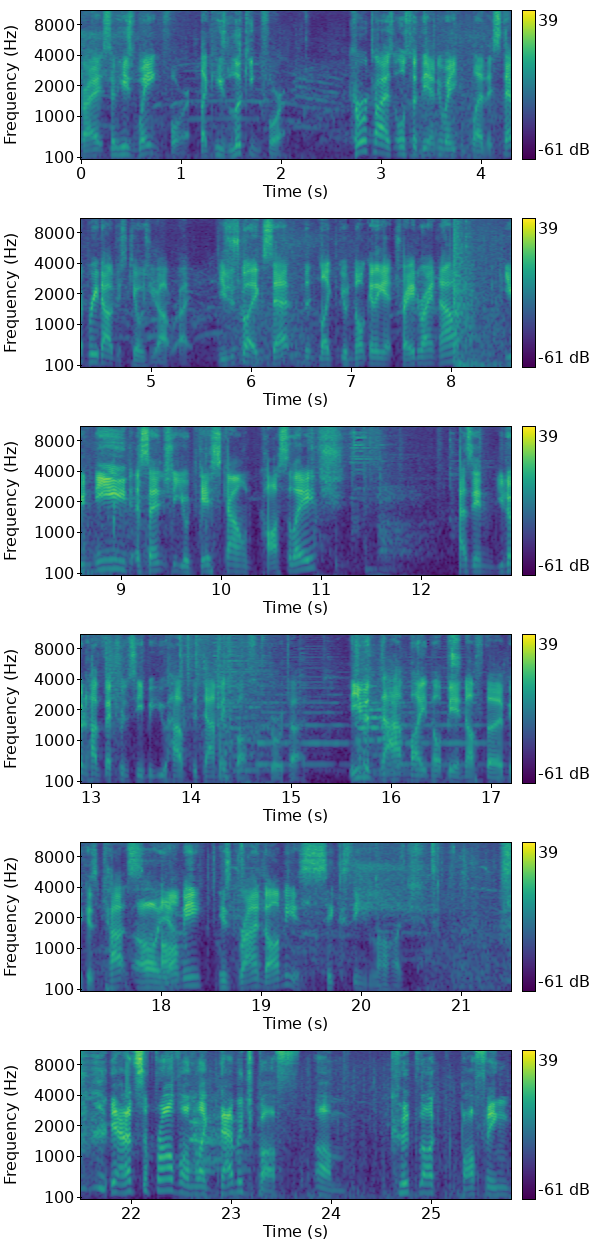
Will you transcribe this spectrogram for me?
right? So he's waiting for it. Like, he's looking for it. Kurultai is also the only way you can play this. Step readout just kills you outright. You just got to accept that, like, you're not going to get trade right now. You need, essentially, your discount Castle Age. As in, you don't have Veterancy, but you have the damage buff of Kurultai. Even that might not be enough, though, because Cat's oh, yeah. army, his Grand Army, is 16 large. yeah, that's the problem. Like damage buff. Um, good luck buffing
